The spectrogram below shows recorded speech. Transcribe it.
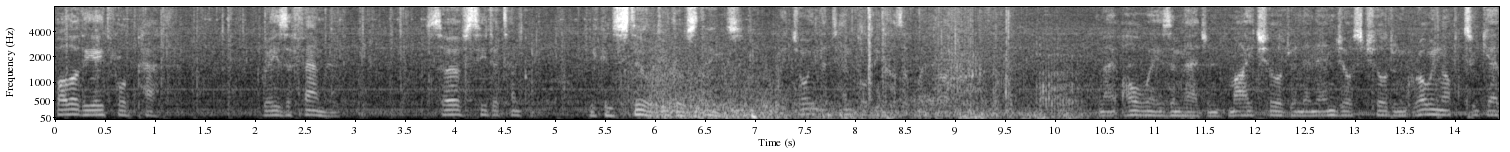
Follow the Eightfold Path. Raise a family. Serve Cedar Temple. You can still do those things. I joined the temple because of my brother. And I always imagined my children and Enjo's children growing up together.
